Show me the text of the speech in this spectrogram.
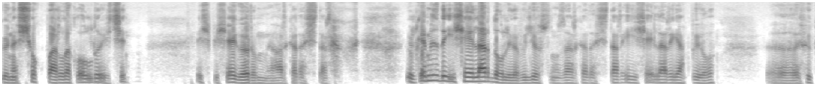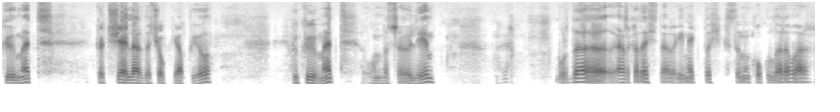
güneş çok parlak olduğu için hiçbir şey görünmüyor arkadaşlar. Ülkemizde iyi şeyler de oluyor biliyorsunuz arkadaşlar. İyi şeyler yapıyor. Ee, hükümet kötü şeyler de çok yapıyor. Hükümet onu da söyleyeyim. Burada arkadaşlar inek dışkısının kokuları var.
